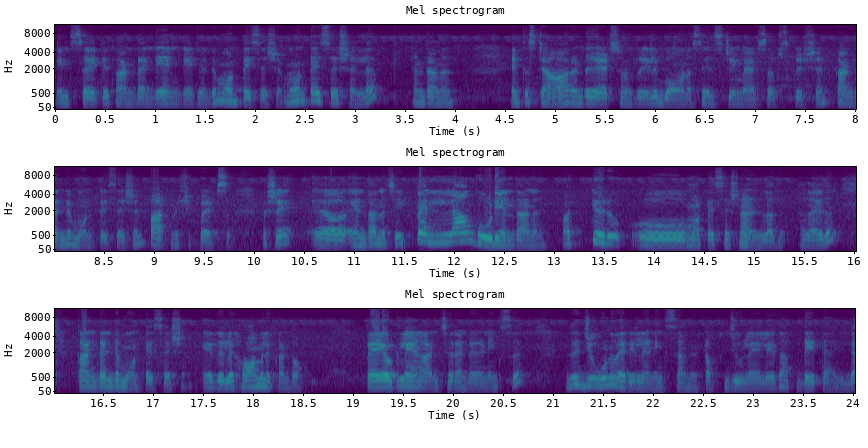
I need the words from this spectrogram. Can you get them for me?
ഇൻസൈറ്റ് കണ്ടന്റ് എൻഗേജ്മെന്റ് മോണിറ്റൈസേഷൻ മോണിറ്റൈസേഷനിൽ എന്താണ്? എനിക്ക് സ്റ്റാർ ഉണ്ട് ads on reel bonus instream ad subscription content monetisation partnership ads പക്ഷേ എന്താണെന്ന് വെച്ചാൽ ഇപ്പം എല്ലാം കൂടി എന്താണ്? ഒറ്റയൊരു മോണിറ്റൈസേഷനാണ് ഉള്ളത്. അതായത് കണ്ടന്റ് മോണിറ്റൈസേഷൻ ഇതിൽ ഹോമിൽ കണ്ടോ? പേ ഔട്ടിൽ ഞാൻ കാണിച്ചു തരാം ഏണിങ്സ് ഇത് ജൂൺ വരെയുള്ള ഏണിങ്സ് ആണ് കേട്ടോ ജൂലൈയിലേത് അപ്ഡേറ്റ് ആയില്ല.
